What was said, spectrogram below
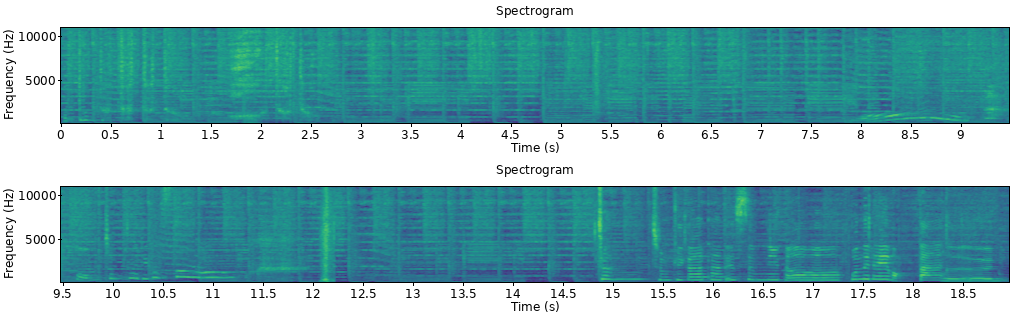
아, 뜨거, 뜨거, 뜨거, 뜨거, 뜨거. 어, 뜨거, 뜨거. 와우, 엄청 잘 익었어요. 짠, 준비가 다 됐습니다. 오늘의 먹방은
